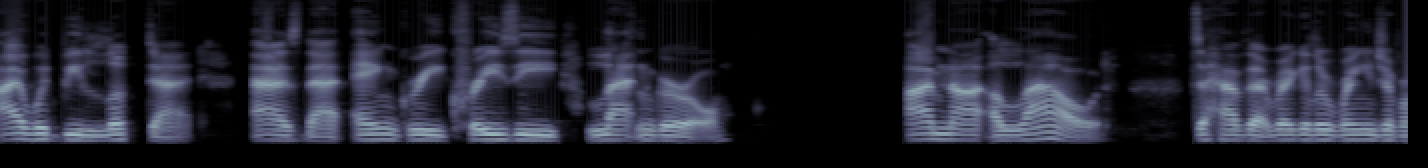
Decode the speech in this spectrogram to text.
I would be looked at as that angry, crazy Latin girl. I'm not allowed to have that regular range of e-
